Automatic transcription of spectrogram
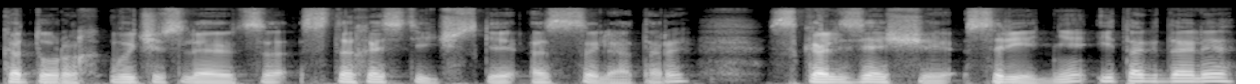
которых вычисляются стохастические осцилляторы, скользящие, средние и так далее,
